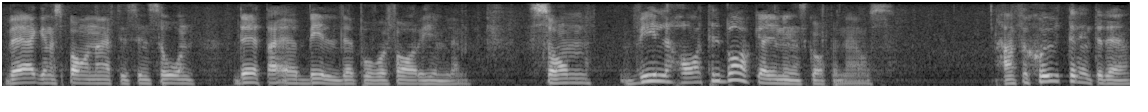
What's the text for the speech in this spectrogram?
vägen och spanar efter sin son. Detta är bilder på vår far i himlen. Som vill ha tillbaka gemenskapen med oss. Han förskjuter inte det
